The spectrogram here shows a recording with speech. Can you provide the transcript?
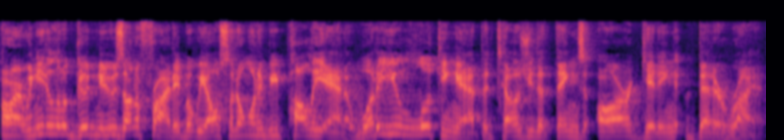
All right, we need a little good news on a Friday, but we also don't want to be Pollyanna. What are you looking at that tells you that things are getting better, Ryan?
